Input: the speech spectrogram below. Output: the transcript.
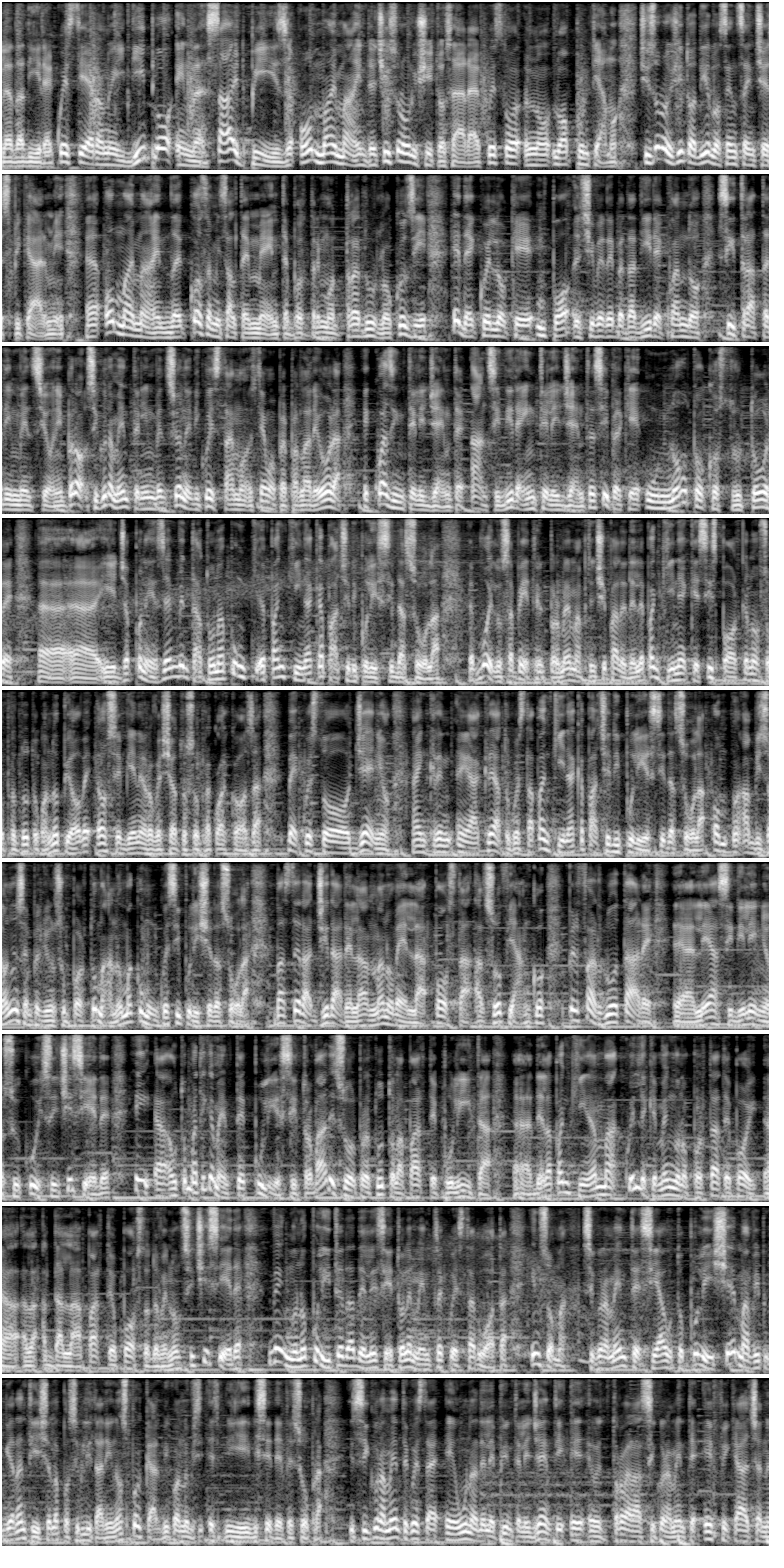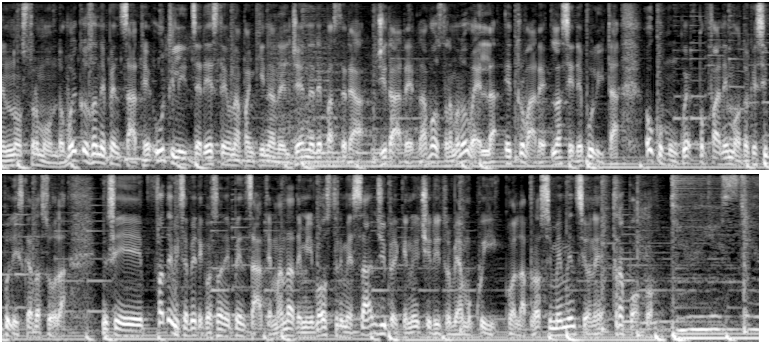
Difficile da dire. Questi erano i Diplo and Side Piece on my mind. Ci sono riuscito, Sara, questo lo, lo appuntiamo. Ci sono riuscito a dirlo senza incespicarmi. Uh, on my mind, cosa mi salta in mente? Potremmo tradurlo così ed è quello che un po' ci verrebbe da dire quando si tratta di invenzioni. Però sicuramente l'invenzione di cui stiamo, stiamo per parlare ora è quasi intelligente, anzi direi intelligente, sì, perché un noto costruttore uh, giapponese ha inventato una panchina capace di pulirsi da sola. voi lo sapete, il problema principale delle panchine è che si sporcano soprattutto quando piove o se viene rovesciato sopra qualcosa. Beh, questo genio ha, incre- eh, ha creato questa panchina capace di pulirsi da sola. O, ha bisogno sempre di un supporto umano, ma comunque si pulisce da sola. Basterà girare la manovella posta al suo fianco per far ruotare eh, le assi di legno su cui si ci siede e eh, automaticamente pulirsi, trovare soprattutto la parte pulita eh, della panchina, ma quelle che vengono portate poi eh, dalla parte opposta dove non si ci siede vengono pulite da delle setole mentre questa ruota. Insomma, sicuramente si autopulisce, ma vi garantisce la possibilità di non sporcarvi quando vi, vi, vi sedete sopra. Sicuramente questa è una delle più intelligenti e eh, troverà sicuramente efficacia nel nostro mondo. Voi cosa ne pensate? Utilizzereste una panchina del genere? Basterà girare la vostra manovella e trovare la sede pulita o comunque fare in modo che si pulisca da sola. Se fatemi sapere cosa ne pensate, mandatemi i vostri messaggi perché noi ci ritroviamo qui con la prossima invenzione tra poco.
